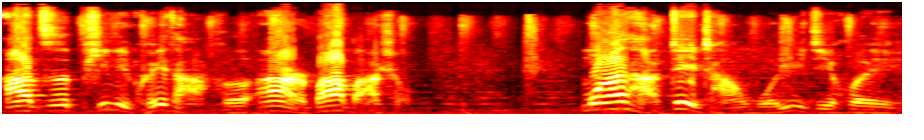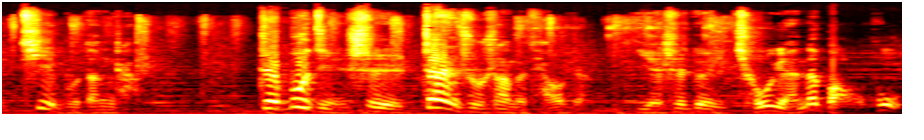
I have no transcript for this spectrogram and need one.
阿兹皮利奎塔和阿尔巴把守。莫拉塔这场我预计会替补登场，这不仅是战术上的调整，也是对球员的保护。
